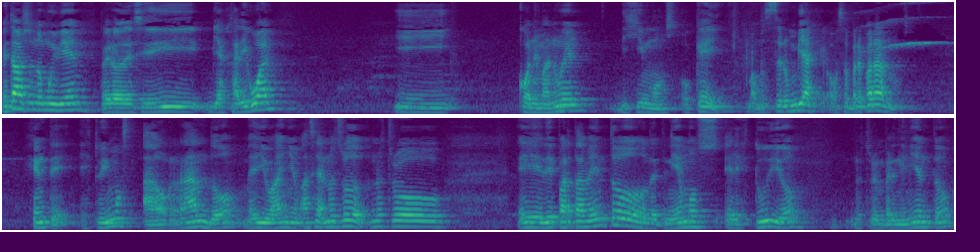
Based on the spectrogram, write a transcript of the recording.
me estaba yendo muy bien, pero decidí viajar igual y con Emanuel dijimos, ok, vamos a hacer un viaje, vamos a prepararnos. Gente, estuvimos ahorrando medio año, o sea, nuestro, nuestro eh, departamento donde teníamos el estudio, nuestro emprendimiento,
